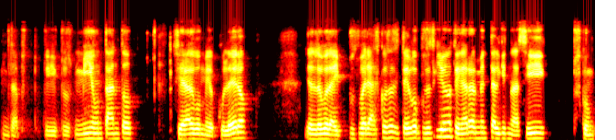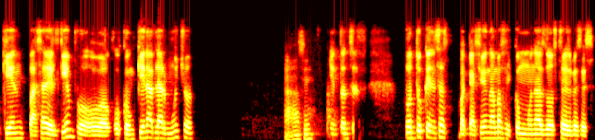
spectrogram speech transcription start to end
Pues, y pues mío un tanto, si era algo medio culero, y luego de ahí, pues varias cosas, y te digo, pues es que yo no tenía realmente alguien así, pues con quien pasar el tiempo, o, o con quien hablar mucho, Ajá, sí. y entonces, pon tú que en esas vacaciones nada más hay como unas dos, tres veces,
